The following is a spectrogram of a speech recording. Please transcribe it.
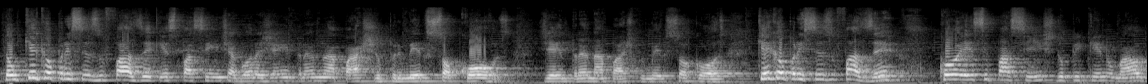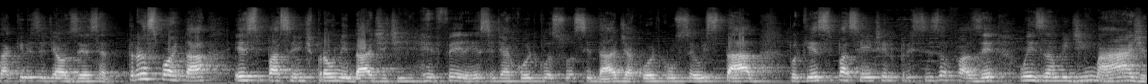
Então, o que, que eu preciso fazer que esse paciente agora já entrando na parte do primeiro socorros, já entrando na parte do primeiro socorros, o que, que eu preciso fazer com esse paciente do pequeno mal, da crise de ausência, transportar esse paciente para a unidade de referência de acordo com a sua cidade, de acordo com o seu estado, porque esse paciente ele precisa fazer um exame de imagem,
